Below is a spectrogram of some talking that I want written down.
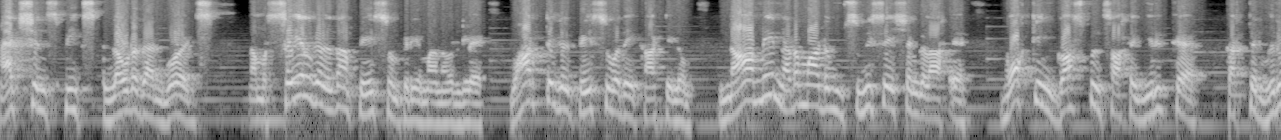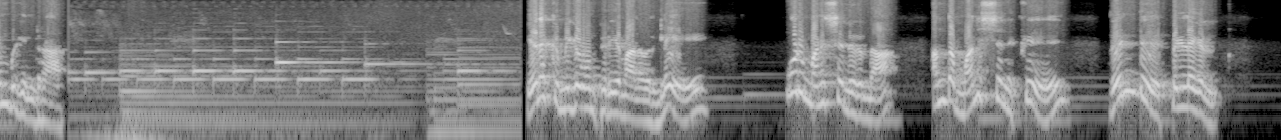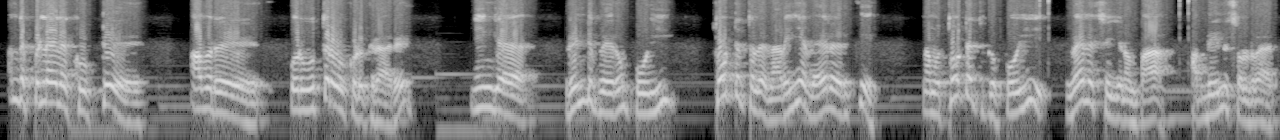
Action speaks louder than words நம்ம செயல்கள் தான் பேசும் பிரியமானவர்களே வார்த்தைகள் பேசுவதை காட்டிலும் நாமே நடமாடும் சுவிசேஷங்களாக வாக்கிங் காஸ்பிள்ஸாக இருக்க கர்த்தர் விரும்புகின்றார். எனக்கு மிகவும் பிரியமானவர்களே ஒரு மனுஷன் இருந்தான் அந்த மனுஷனுக்கு ரெண்டு பிள்ளைகள். அந்த பிள்ளைகளை கூப்பிட்டு அவரு ஒரு உத்தரவு கொடுக்கிறாரு. நீங்க ரெண்டு பேரும் போய் தோட்டத்துல நிறைய வேலை இருக்கு. நம்ம தோட்டத்துக்கு போய் வேலை செய்யணும்ப்பா அப்படின்னு சொல்றாரு.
